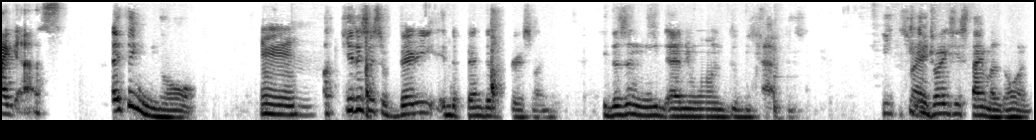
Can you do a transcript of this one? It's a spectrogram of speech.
I guess. I think no. Mm. Achilles is a very independent person. He doesn't need anyone to be happy. He, he Right. enjoys his time alone.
